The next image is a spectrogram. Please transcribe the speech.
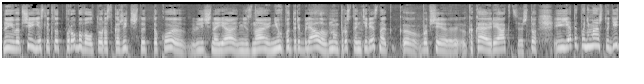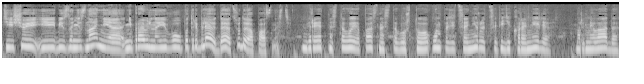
Ну и вообще, если кто-то пробовал, то расскажите, что это такое. Лично я не знаю, не употребляла. Ну, просто интересно, как, э, вообще, какая реакция. Что... И я так понимаю, что дети еще и из-за незнания неправильно его употребляют, да, отсюда опасность. Вероятность того и опасность того, что он позиционируется в виде карамели, мармелада,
